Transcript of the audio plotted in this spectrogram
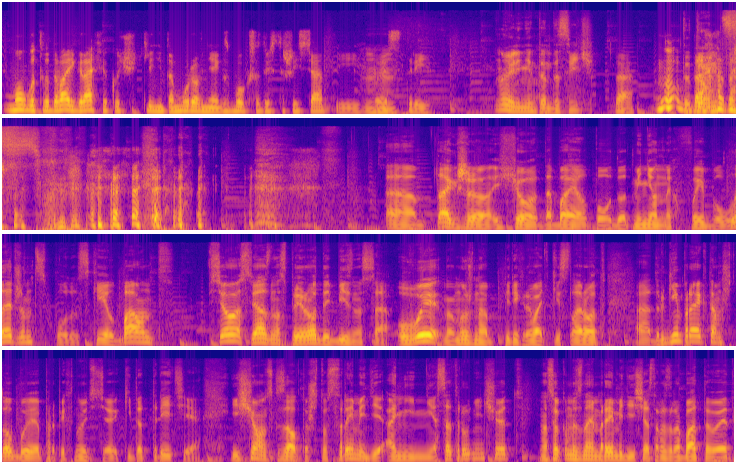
могут выдавать графику чуть ли не там уровня Xbox 360 и mm-hmm. PS3. Ну или Nintendo Switch. Да. Ну, да. Также еще добавил по поводу отмененных Fable Legends, по поводу Scalebound, все связано с природой бизнеса. Увы, но нужно перекрывать кислород а, другим проектам, чтобы пропихнуть э, какие-то третьи. Еще он сказал то, что с Remedy они не сотрудничают. Насколько мы знаем, Remedy сейчас разрабатывает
